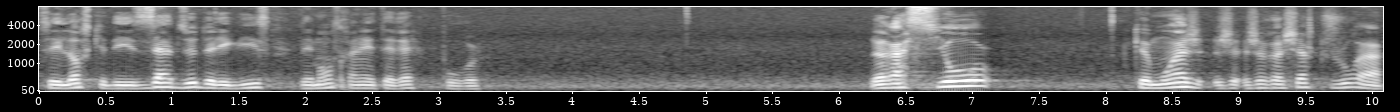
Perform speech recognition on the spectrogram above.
c'est lorsque des adultes de l'Église démontrent un intérêt pour eux. Le ratio que moi, je recherche toujours à,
